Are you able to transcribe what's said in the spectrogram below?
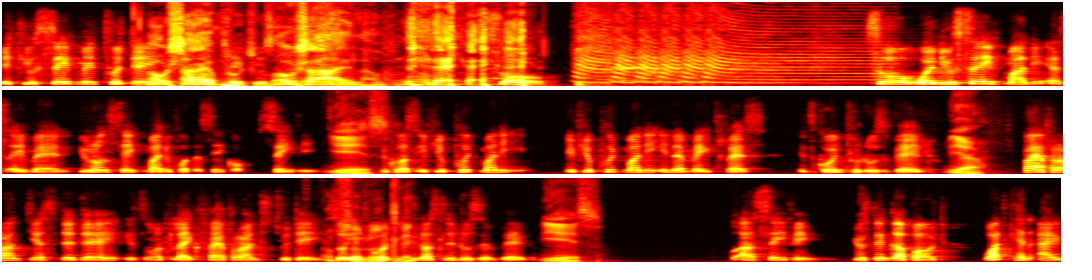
If you save me today, I will awushaya save you producer tomorrow. awushaya lapho So, so when you save money as a man, you don't save money for the sake of saving. Yes. Because if you put money, if you put money in a mattress, it's going to lose value. Yeah. Five rand yesterday is not like five rand today, Absolutely. so it's Absolutely. continuously losing value. Yes. You are saving. You think about what can I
